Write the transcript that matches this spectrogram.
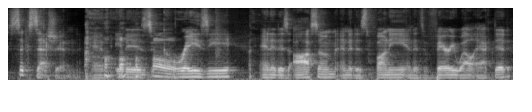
Succession, and it is Oh. crazy, and it is awesome, and it is funny, and it's very well acted,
